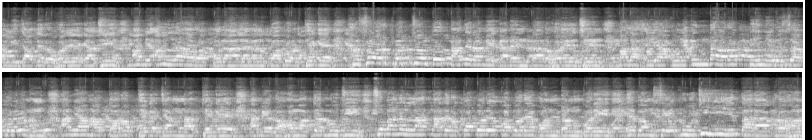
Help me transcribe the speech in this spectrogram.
আমি যাদের হয়ে গেছি, আমি আল্লাহ রাব্বুল আলামিন কবর থেকে হাসর পর্যন্ত তাদের আমি গ্যারান্টার হয়েছি মালাহিয়াউন ইনদা রাব্বিহিম ইরজাকুন। আমি আমার তরফ থেকে জান্নাত থেকে আমি রহমতের রুজি সুবহানাল্লাহ তাদের কবরে কবরে বন্টন করে এবং সেই রুজি তারা গ্রহণ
